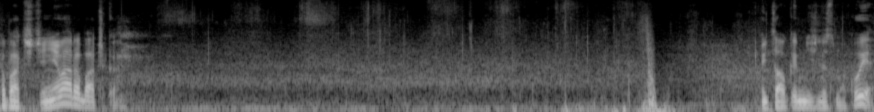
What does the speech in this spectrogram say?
Popatrzcie, nie ma robaczka. I całkiem nieźle smakuje.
